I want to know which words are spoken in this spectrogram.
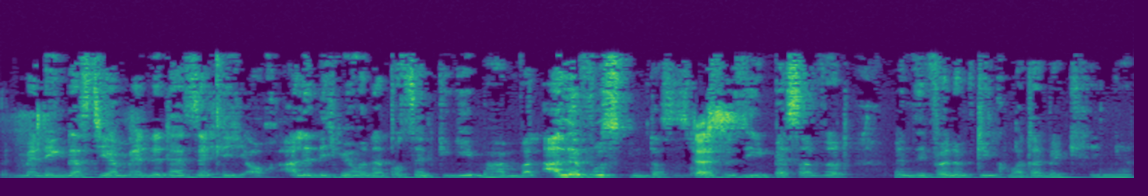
mit Manning, dass die am Ende tatsächlich auch alle nicht mehr 100% gegeben haben, weil alle wussten, dass es Das- auch für sie besser wird, wenn sie einen vernünftigen Quarterback kriegen. Ja?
